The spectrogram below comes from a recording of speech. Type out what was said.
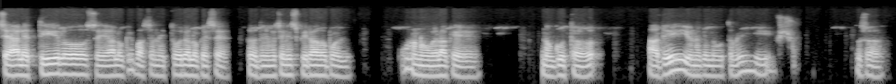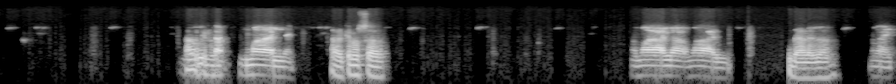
Sea el estilo, sea lo que pasa en la historia, lo que sea, pero tiene que ser inspirado por una novela que nos gusta a ti y una que me gusta a mí y tú sabes, Ah, que no. vamos a darle, a ver qué nos sabe. vamos a darle, vamos a darle. Dale, dale.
